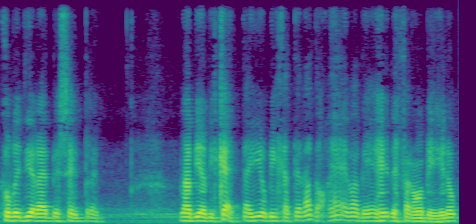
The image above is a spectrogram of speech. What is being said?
come direbbe sempre la mia amichetta, io mica te la do, eh va bene, farò a meno.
